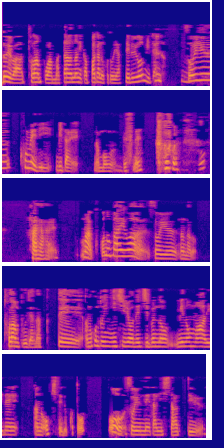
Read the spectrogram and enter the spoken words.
例えば、トランプはまた何かバカなことをやってるよ、みたいな。うんそういうコメディみたいなもんですね。お？はいはいはい。まあ、ここの場合は、そういう、なんだろう、トランプじゃなくて、あの、本当に日常で自分の身の回りで、あの、起きてることを、そういうネタにしたっていう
